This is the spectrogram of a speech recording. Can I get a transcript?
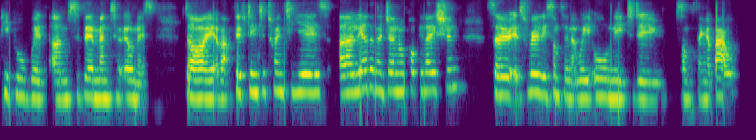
people with um, severe mental illness die about 15 to 20 years earlier than the general population. So it's really something that we all need to do something about.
